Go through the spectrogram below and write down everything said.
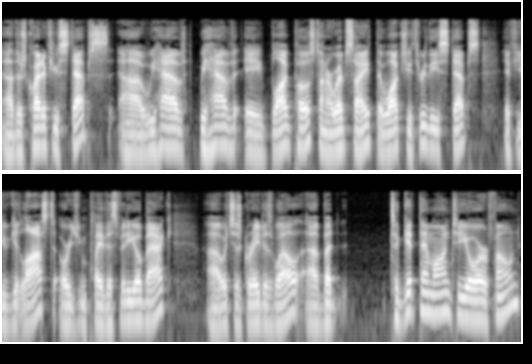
Uh, there's quite a few steps. Uh, we have we have a blog post on our website that walks you through these steps. If you get lost, or you can play this video back, uh, which is great as well. Uh, but to get them onto your phone,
